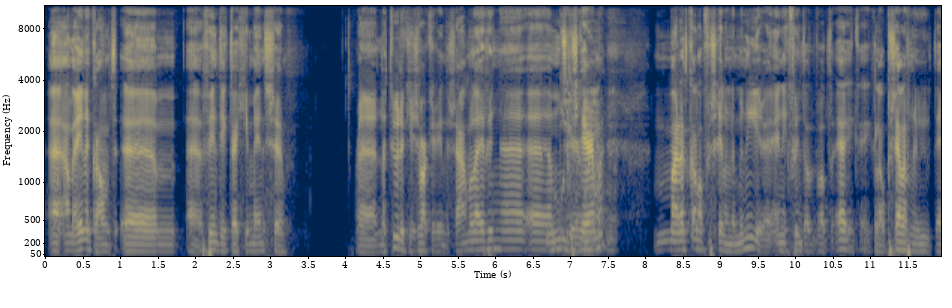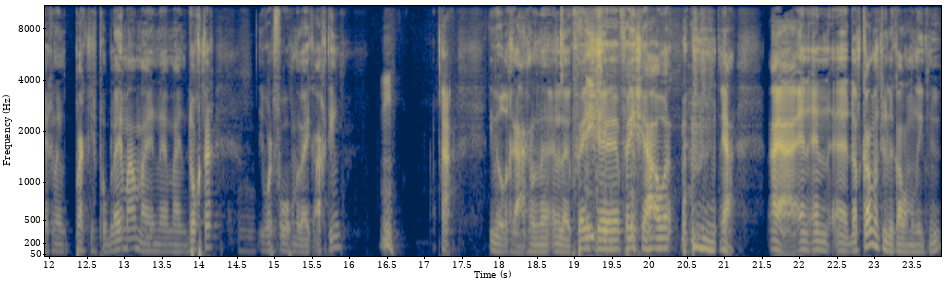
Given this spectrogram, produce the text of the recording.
eh, aan de ene kant ehm, eh, vind ik dat je mensen eh, natuurlijk je zwakker in de samenleving eh, eh, moet beschermen. Maar dat kan op verschillende manieren. En ik vind dat wat. eh, ik, ik loop zelf nu tegen een praktisch probleem aan. Mijn, eh, mijn dochter, die wordt volgende week 18. Hm. Ja, die wilde graag een, eh, een leuk feestje, Feestje. feestje, houden. ja. Nou ja, en, en eh, dat kan natuurlijk allemaal niet nu.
